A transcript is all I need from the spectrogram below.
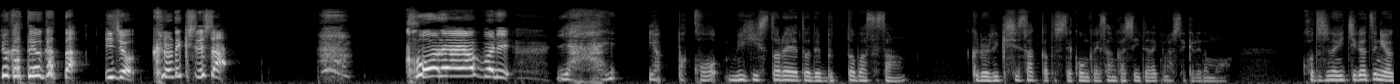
よかったよかった。以上、黒歴史でした。やっぱり、いややっぱこう、右ストレートでぶっ飛ばすさん、黒歴史作家として今回参加していただきましたけれども、今年の1月には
